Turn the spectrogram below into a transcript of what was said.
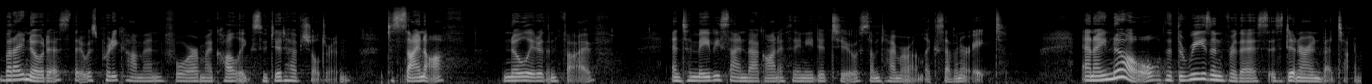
but I noticed that it was pretty common for my colleagues who did have children to sign off no later than five and to maybe sign back on if they needed to sometime around like seven or eight. And I know that the reason for this is dinner and bedtime.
